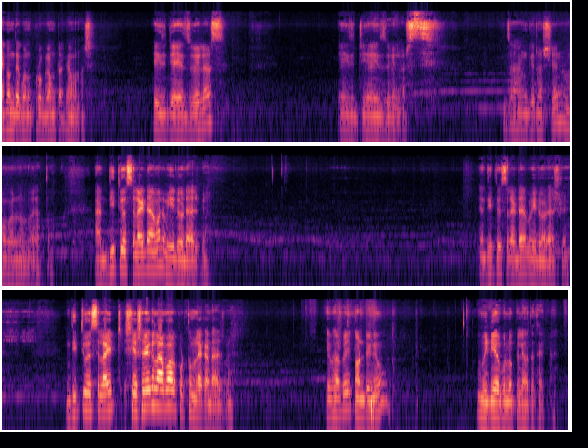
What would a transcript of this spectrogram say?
এখন দেখুন প্রোগ্রামটা কেমন আসে HDI jewellers HDI jewellers Jahangir Hossain, mobile number এত। আর দ্বিতীয় স্লাইডে আমার ভিডিওটা আসবে। দ্বিতীয় স্লাইডে ভিডিওটা আসবে। দ্বিতীয় স্লাইড শেষ হয়ে গেলে আবার প্রথম লেখাটা আসবে। এভাবেই কন্টিনিউ ভিডিওগুলো প্লে হতে থাকবে।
